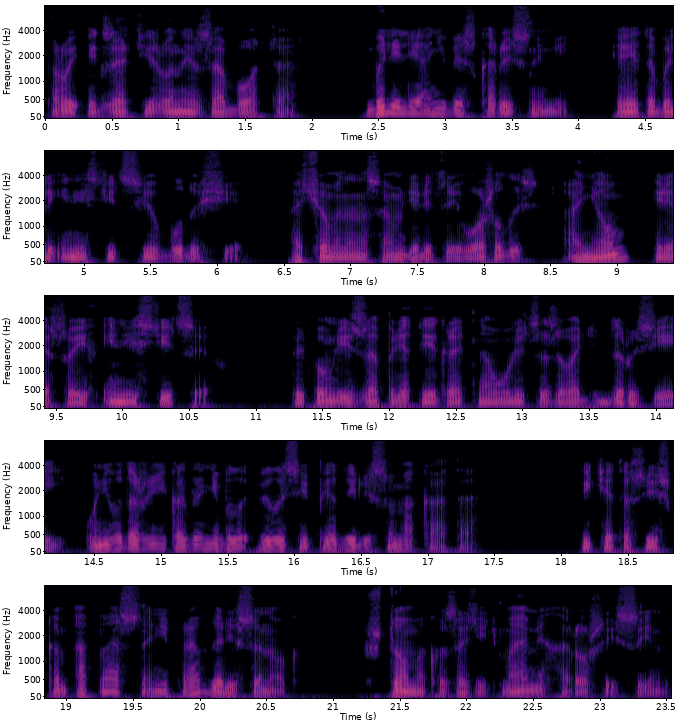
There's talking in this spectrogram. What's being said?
порой экзальтированная забота, были ли они бескорыстными, или это были инвестиции в будущее? О чем она на самом деле тревожилась? О нем или о своих инвестициях? Припомнились запреты играть на улице, заводить друзей. У него даже никогда не было велосипеда или самоката. Ведь это слишком опасно, не правда ли, сынок? Что мог возразить маме хороший сын?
